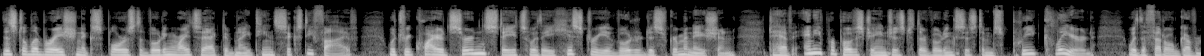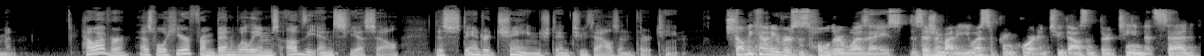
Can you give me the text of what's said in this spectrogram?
This deliberation explores the Voting Rights Act of 1965, which required certain states with a history of voter discrimination to have any proposed changes to their voting systems pre cleared with the federal government. However, as we'll hear from Ben Williams of the NCSL, this standard changed in 2013. Shelby County versus Holder was a decision by the U.S. Supreme Court in 2013 that said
